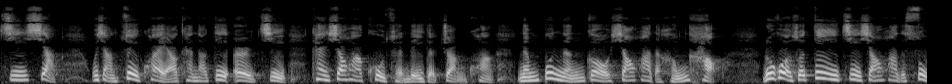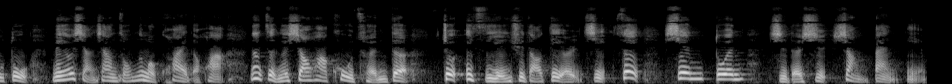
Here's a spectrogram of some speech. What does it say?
迹象。我想最快也要看到第二季，看消化库存的一个状况，能不能够消化得很好。如果说第一季消化的速度没有想象中那么快的话，那整个消化库存的。就一直延续到第二季，所以先蹲指的是上半年，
